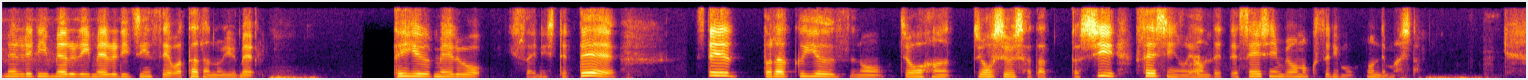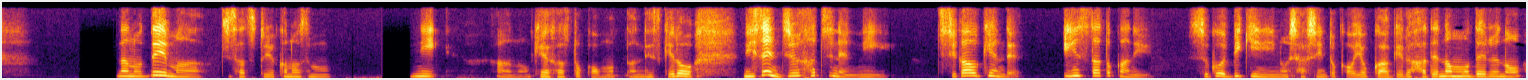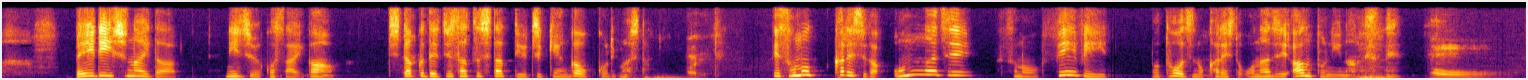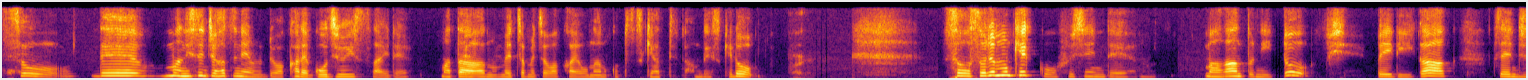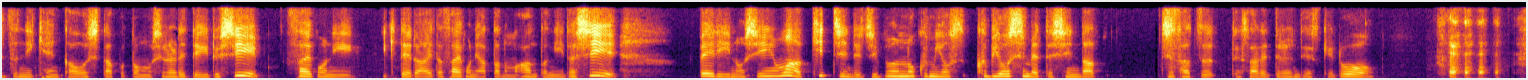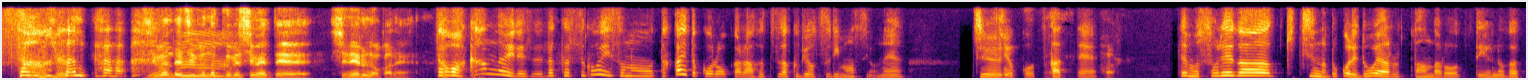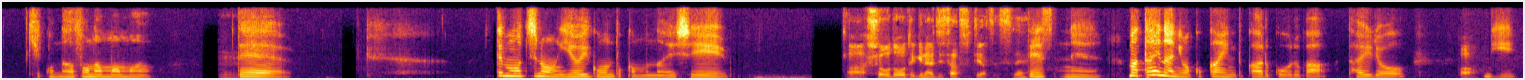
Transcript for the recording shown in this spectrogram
メルリメルリメルリ人生はただの夢。っていうメールを実際にしてて、して、ドラッグユーズの上半、常習者だったし、精神を病んでて、精神病の薬も飲んでました。なので、まあ、自殺という可能性も、に、あの、警察とか思ったんですけど、2018年に違う件で、インスタとかにすごいビキニの写真とかをよく上げる派手なモデルのベイリー・シュナイダー25歳が自宅で自殺したっていう事件が起こりました。はい。で、その彼氏が同じ、そのフィービーの当時の彼氏と同じアントニーなんですね。おお。そう。で、まあ2018年では彼51歳で、またはいあのめちゃめちゃ若い女の子と付き合ってたんですけど、はい。そう、それも結構不審で、まあ、アントニーとベイリーが前日に喧嘩をしたことも知られているし、最後に、生きている間最後に会ったのもアントニーだし、ベイリーの死因はキッチンで自分の首を、首を絞めて死んだ自殺ってされてるんですけど、そう、なんか、自分で自分の首絞めて死ねるのかね。そう、わかんないです。だからすごい、その、高いところから普通は首を吊りますよね。重力を使って。はい。でもそれがキッチンのどこでどうやったんだろうっていうのが結構謎なままうん、で、で、もちろん遺言とかもないし、あ衝動的な自殺ってやつですね。ですね。まあ体内にはコカインとかアルコールが大量あに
